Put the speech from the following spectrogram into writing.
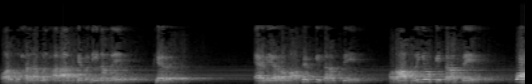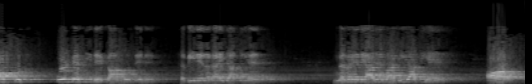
اور محرم الحرام کے مہینہ میں پھر اہل روافظ کی طرف سے رافریوں کی طرف سے بہت کچھ الٹے سیدھے کام ہوتے ہیں۔ سبیلیں لگائی جاتی ہیں، نظریں نیازیں بانٹی جاتی ہیں اور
